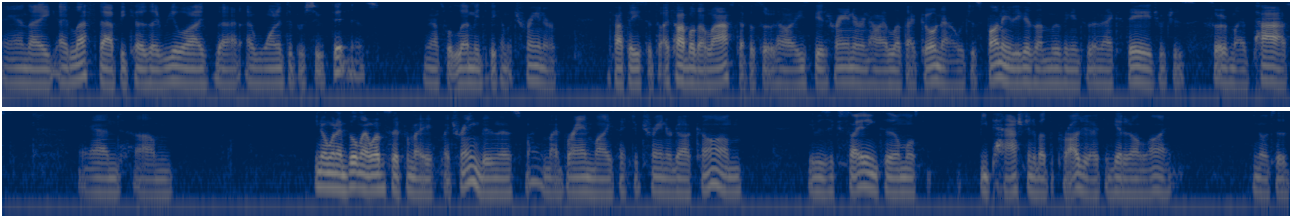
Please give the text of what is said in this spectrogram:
And I, I left that because I realized that I wanted to pursue fitness. And that's what led me to become a trainer. In fact, I used to t- I talked about that last episode how I used to be a trainer and how I let that go now, which is funny because I'm moving into the next stage, which is sort of my past. And um, you know, when I built my website for my, my training business, my, my brand, myexecutivetrainer.com, it was exciting to almost be passionate about the project and get it online. You know, to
